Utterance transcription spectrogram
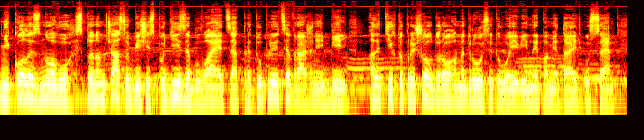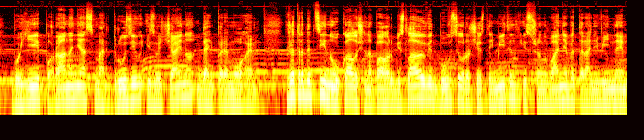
Ніколи знову з плином часу більшість подій забувається, притуплюється враження й біль. Але ті, хто пройшов дорогами Другої світової війни, пам'ятають усе: бої, поранення, смерть друзів і, звичайно, день перемоги. Вже традиційно у Калуші на пагорбі слави відбувся урочистий мітинг із вшанування ветеранів війни,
